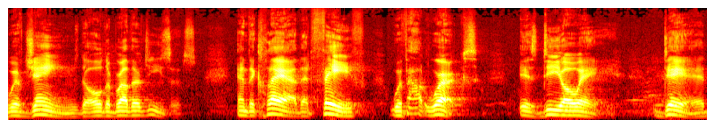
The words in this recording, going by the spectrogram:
with James, the older brother of Jesus, and declare that faith without works is DOA, dead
